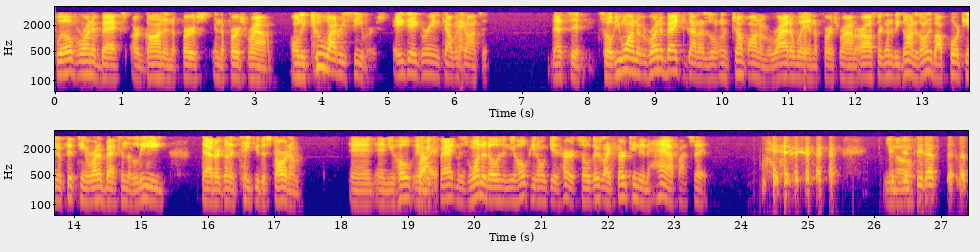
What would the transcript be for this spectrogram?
12 running backs are gone in the first in the first round. Only two wide receivers, AJ Green and Calvin Johnson. That's it. So if you want to run it back, you got to jump on them right away in the first round, or else they're going to be gone. There's only about 14 or 15 running backs in the league that are going to take you to start them, and and you hope. And Right. McFadden is one of those, and you hope he don't get hurt. So there's like 13 and a half, I say. You and, know, and see that's that, that,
